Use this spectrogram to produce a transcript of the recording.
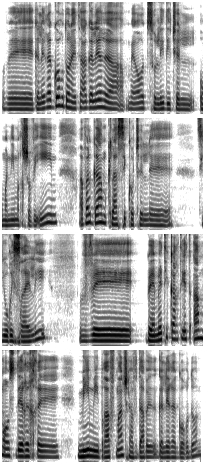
וגלריה גורדון הייתה גלריה מאוד סולידית של אומנים עכשוויים, אבל גם קלאסיקות של אה, ציור ישראלי, ובאמת הכרתי את עמוס דרך אה, מימי ברפמן שעבדה בגלריה גורדון.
